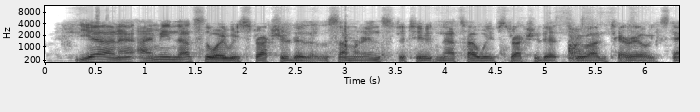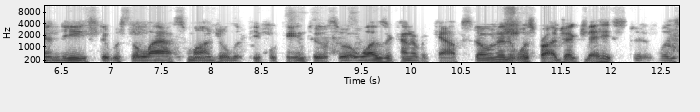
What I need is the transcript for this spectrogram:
project. Yeah, and I, I, mean, that's the way we structured it at the Summer Institute, and that's how we've structured it through Ontario Extend East. It was the last module that people came to, so it was a kind of a capstone, and it was project-based. It was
